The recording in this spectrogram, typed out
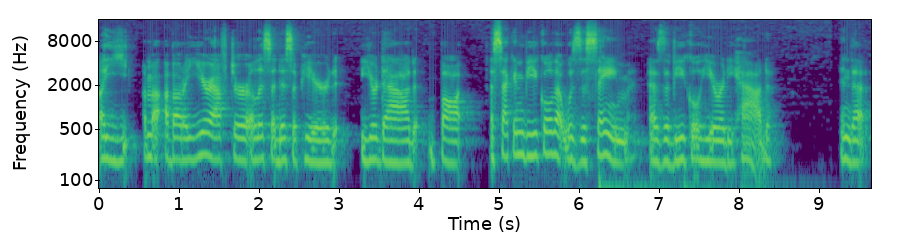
a, about a year after Alyssa disappeared, your dad bought a second vehicle that was the same as the vehicle he already had, and that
